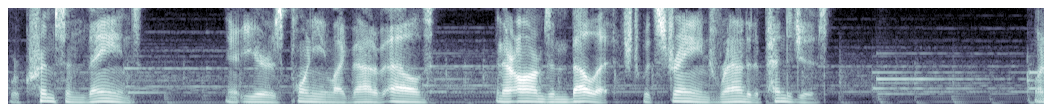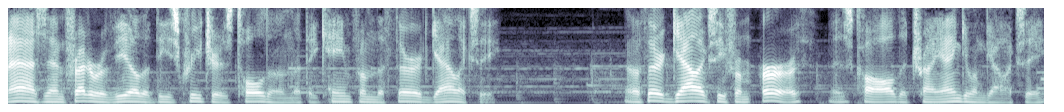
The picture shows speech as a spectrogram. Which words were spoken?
were crimson veins, their ears pointy like that of elves, and their arms embellished with strange rounded appendages. When asked, Zanfretta revealed that these creatures told him that they came from the third galaxy. Now, the third galaxy from Earth is called the Triangulum Galaxy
